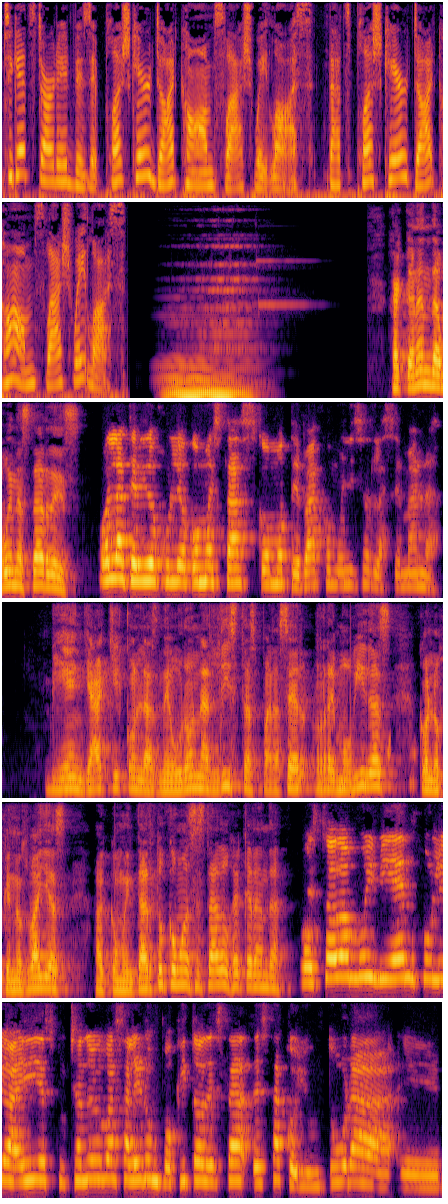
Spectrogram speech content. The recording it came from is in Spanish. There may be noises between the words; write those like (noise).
To get started, visit plushcare.com slash weight loss. That's plushcare.com slash weight loss. Jacaranda, buenas tardes. Hola, querido Julio, ¿cómo estás? ¿Cómo te va? ¿Cómo inicias la semana? Bien, ya aquí con las neuronas listas para ser removidas con lo que nos vayas a comentar. ¿Tú cómo has estado, Jacaranda? Pues todo muy bien, Julio, ahí escuchando, me va a salir un poquito de esta, de esta coyuntura eh,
